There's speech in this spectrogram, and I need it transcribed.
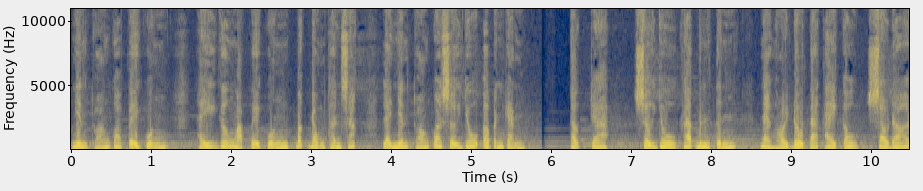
nhìn thoáng qua Vệ Quẩn, thấy gương mặt Vệ Quẩn bất động thanh sắc, lại nhìn thoáng qua Sở Du ở bên cạnh. Thật ra, Sở Du khá bình tĩnh, nàng hỏi Đồ tá hai câu, sau đó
